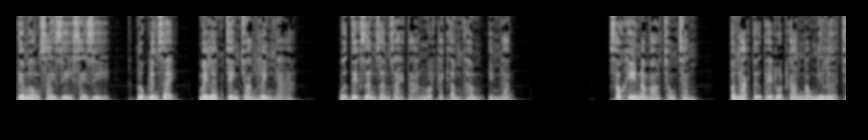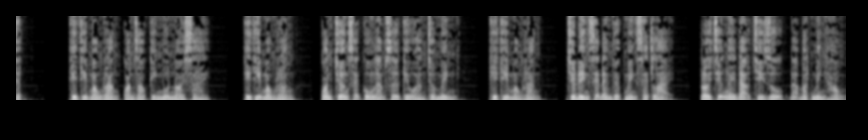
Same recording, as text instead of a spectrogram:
tiêm hồng say dí say gì, lúc đứng dậy, mấy lần chánh choáng rình ngã. Bữa tiệc dần dần giải tán một cách âm thầm, im lặng. Sau khi nằm vào trong chăn, Vân Hạc tự thấy ruột gan nóng như lửa chất. Khi thì mong rằng quan giáo kinh môn nói sai, khi thì mong rằng quan trường sẽ cùng làm sớ kêu an cho mình, khi thì mong rằng triều đình sẽ đem việc mình xét lại, rồi chữ ngay đạo chỉ dụ đã bắt mình hỏng.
